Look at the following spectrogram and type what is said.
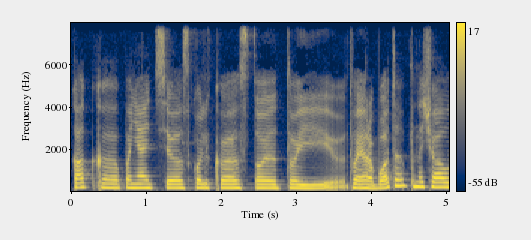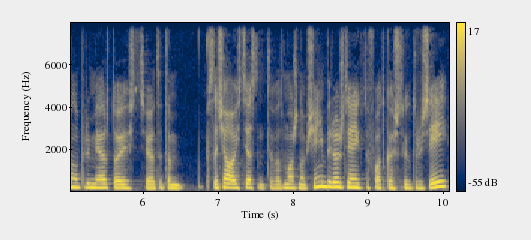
Как э, понять, э, сколько стоит твой, твоя работа поначалу, например? То есть ты там сначала, естественно, ты, возможно, вообще не берешь денег, ты фоткаешь своих друзей,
